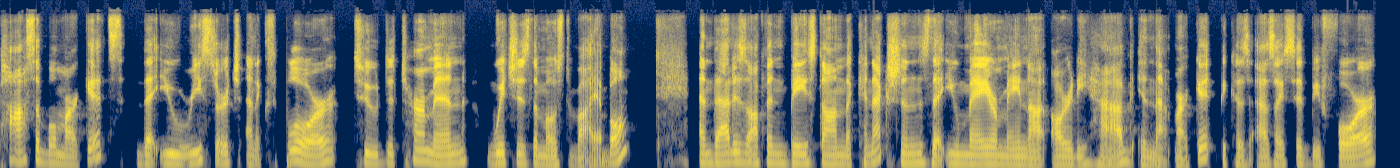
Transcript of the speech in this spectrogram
possible markets that you research and explore to determine which is the most viable. And that is often based on the connections that you may or may not already have in that market. Because as I said before,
